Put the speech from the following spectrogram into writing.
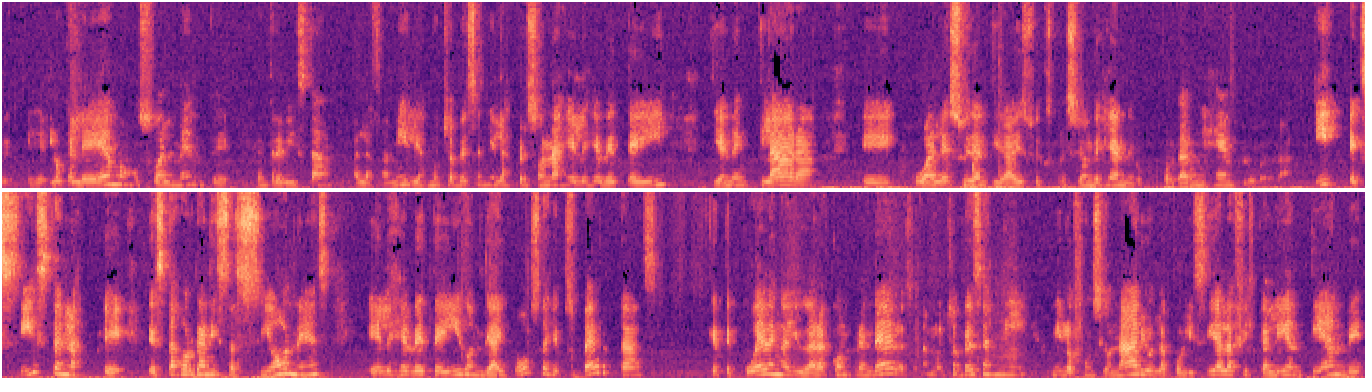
eh, lo que leemos usualmente que entrevistan a las familias. Muchas veces ni las personas LGBTI tienen clara eh, cuál es su identidad y su expresión de género, por dar un ejemplo, ¿verdad? Y existen eh, estas organizaciones LGBTI donde hay voces expertas que te pueden ayudar a comprender. muchas veces ni, ni los funcionarios, la policía, la fiscalía entiende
